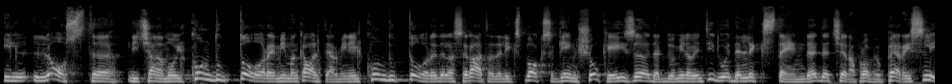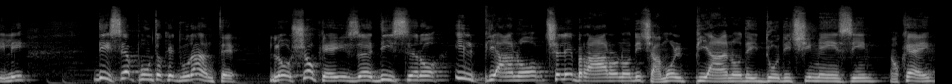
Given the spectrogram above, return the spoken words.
il Lost, diciamo, il conduttore, mi mancava il termine, il conduttore della serata dell'Xbox Game Showcase del 2022, dell'Extended, c'era proprio Paris Lilly, disse appunto che durante lo showcase dissero il piano, celebrarono diciamo il piano dei 12 mesi, ok?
